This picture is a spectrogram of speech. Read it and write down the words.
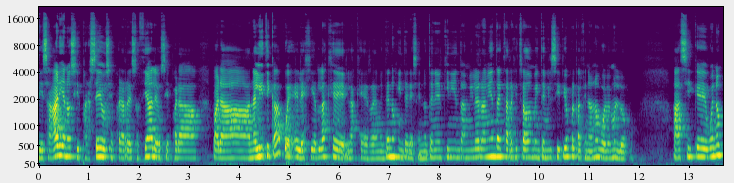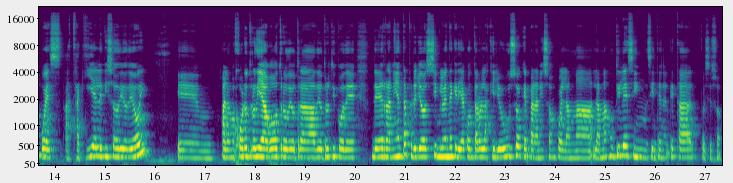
esa área, ¿no? Si es para SEO, si es para redes sociales o si es para, para analítica, pues elegir las que, las que realmente nos interesen, no tener 500.000 herramientas y estar registrado en 20.000 sitios porque al final nos volvemos locos. Así que bueno, pues hasta aquí el episodio de hoy. Em, a lo mejor otro día hago otro de, otra, de otro tipo de, herramientas, pero yo simplemente quería contaros las que yo uso, que para mí son pues las más, las más útiles sin, tener que estar, pues eso,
